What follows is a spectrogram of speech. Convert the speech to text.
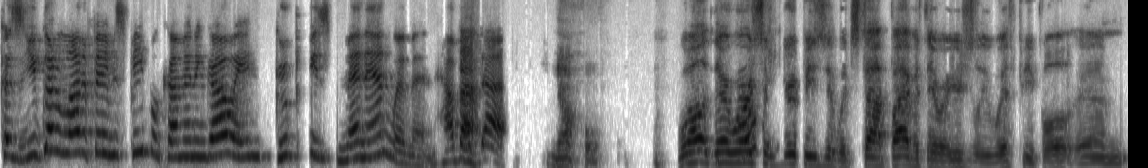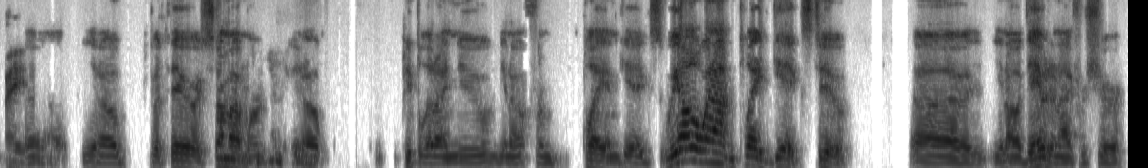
Because you've got a lot of famous people coming and going. Groupies, men and women. How about that? No. Well, there were Oh. some groupies that would stop by, but they were usually with people and, Right. uh, you know, but there were, some of them were, you know, people that I knew, you know, from playing gigs. We all went out and played gigs too. Uh, you know, David and I for sure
